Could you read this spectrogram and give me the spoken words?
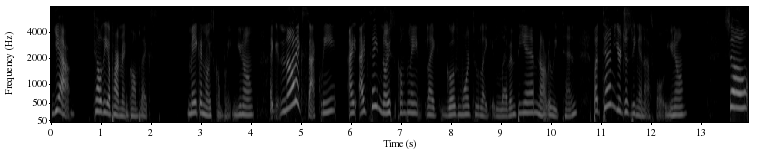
yeah, tell the apartment complex. Make a noise complaint, you know? Like not exactly. I, I'd say noise complaint like goes more to like 11 p.m., not really 10. But 10, you're just being an asshole, you know? So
